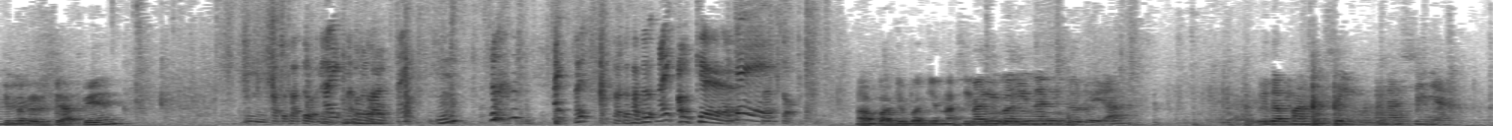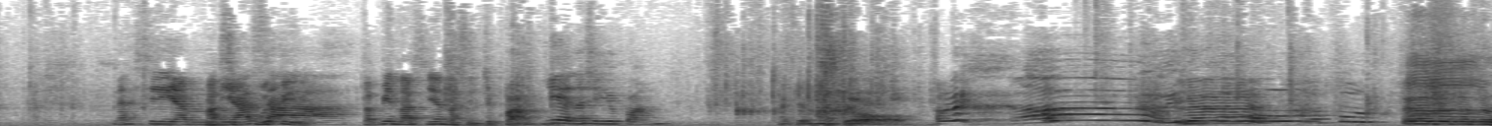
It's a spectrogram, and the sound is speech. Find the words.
Kita udah siapin Ah, Bagi-bagi nasi Bagi-bagi dulu nasi dulu ya. Udah panasin nasinya. Nasi yang Nasi biasa. putih Tapi nasinya nasi Jepang Iya nasi Jepang. Oke masuk Oh, Ya. Tuh, tuh, tuh, tuh,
